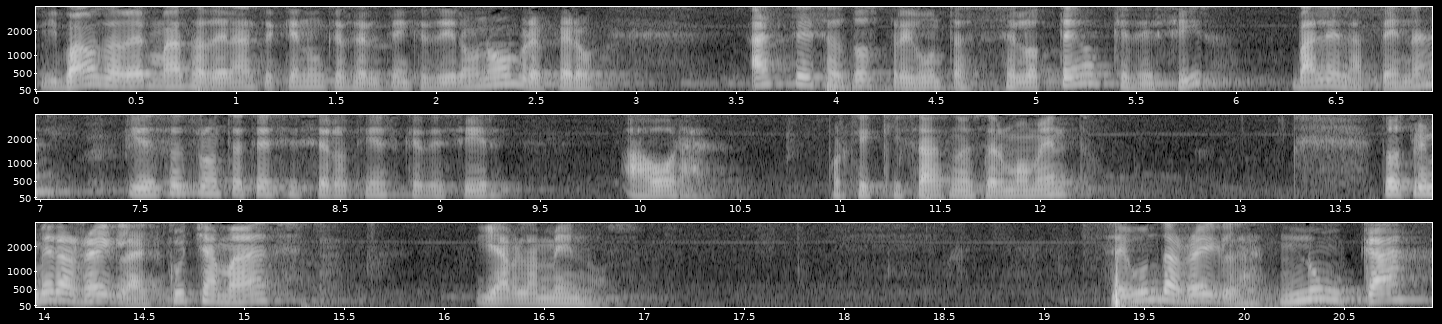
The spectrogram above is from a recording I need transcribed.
Y vamos a ver más adelante que nunca se le tiene que decir a un hombre, pero hazte esas dos preguntas. ¿Se lo tengo que decir? ¿Vale la pena? Y después pregúntate si se lo tienes que decir ahora, porque quizás no es el momento. Entonces, primera regla, escucha más y habla menos. Segunda regla, nunca,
